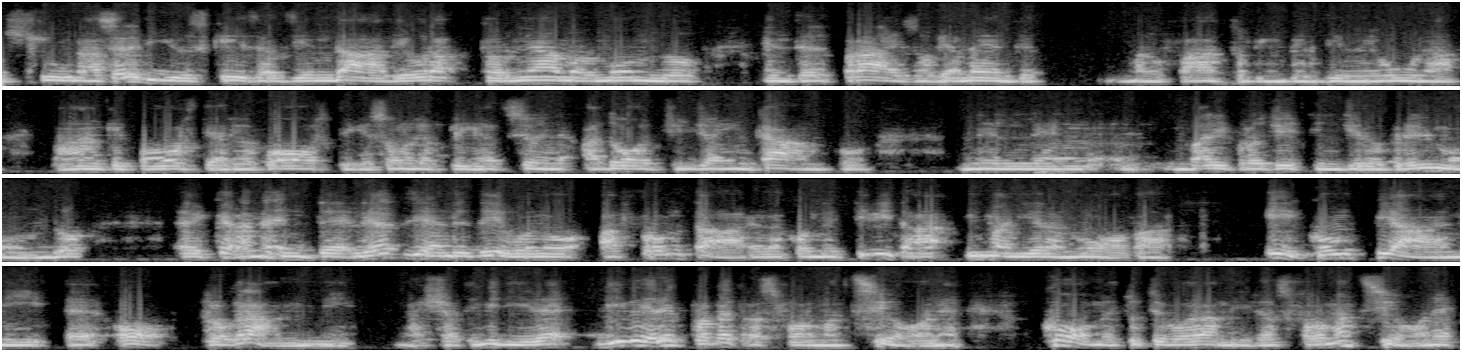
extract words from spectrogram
su una serie di use case aziendali, ora torniamo al mondo enterprise ovviamente, manufacturing per dirne una, ma anche porti, aeroporti, che sono le applicazioni ad oggi già in campo nelle, in vari progetti in giro per il mondo, eh, chiaramente le aziende devono affrontare la connettività in maniera nuova e con piani eh, o programmi, lasciatemi dire, di vera e propria trasformazione. Come tutti i programmi di trasformazione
